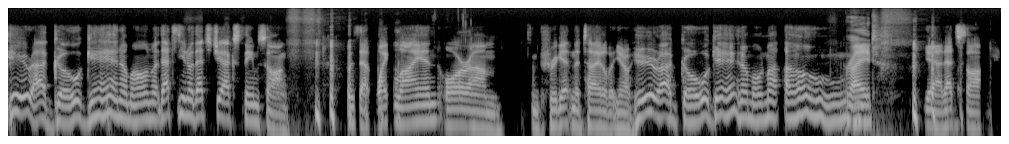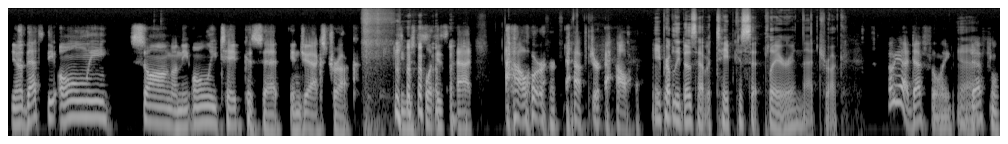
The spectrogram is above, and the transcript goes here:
Here I go again. I'm on my. That's you know that's Jack's theme song. What's that? White Lion, or um, I'm forgetting the title, but you know, here I go again. I'm on my own. Right. Yeah, that song. You know, that's the only song on the only tape cassette in Jack's truck. He just plays that hour after hour. He probably does have a tape cassette player in that truck. Oh yeah, definitely, Yeah. definitely.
